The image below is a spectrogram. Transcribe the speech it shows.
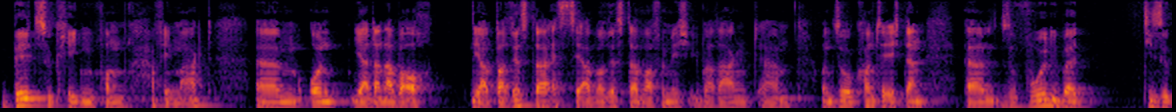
Bild zu kriegen vom Kaffeemarkt. Ähm, und ja, dann aber auch ja, Barista, SCA Barista war für mich überragend. Ähm, und so konnte ich dann äh, sowohl über diese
